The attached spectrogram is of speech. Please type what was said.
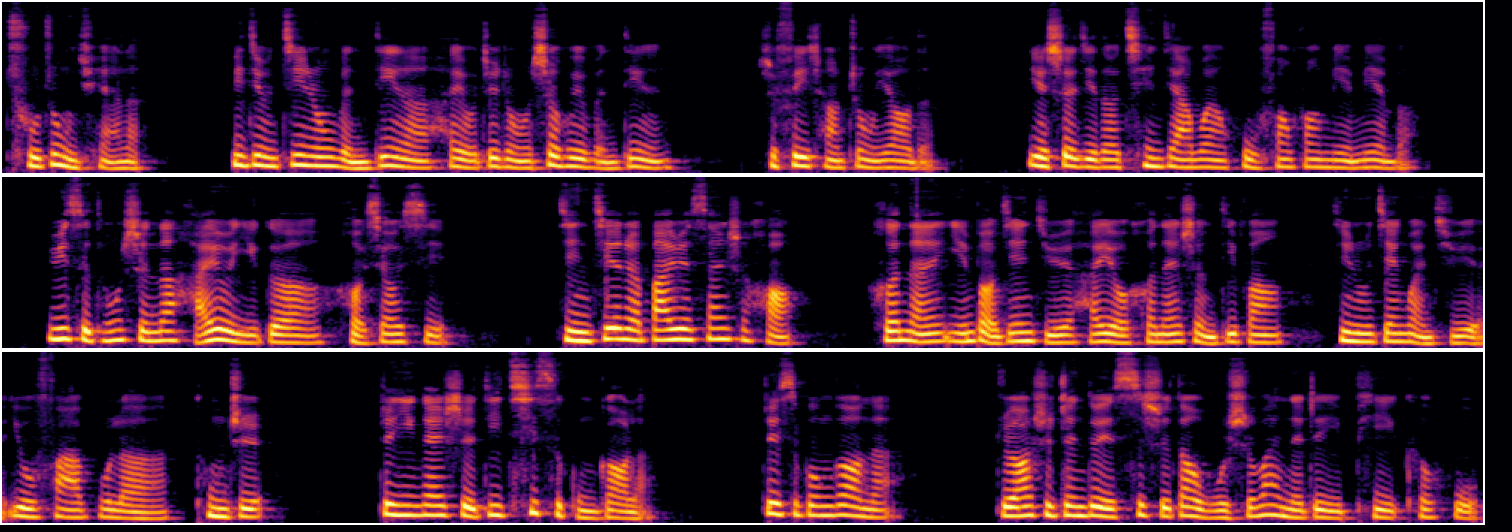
出重拳了。毕竟金融稳定啊，还有这种社会稳定是非常重要的，也涉及到千家万户方方面面吧。与此同时呢，还有一个好消息，紧接着八月三十号，河南银保监局还有河南省地方金融监管局又发布了通知，这应该是第七次公告了。这次公告呢，主要是针对四十到五十万的这一批客户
